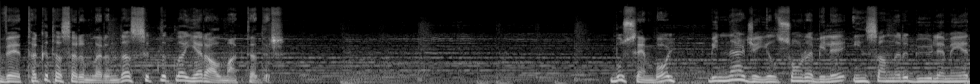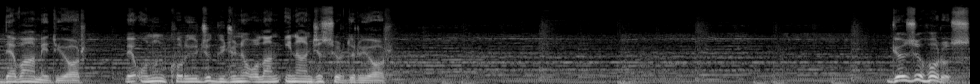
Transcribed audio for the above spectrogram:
ve takı tasarımlarında sıklıkla yer almaktadır. Bu sembol binlerce yıl sonra bile insanları büyülemeye devam ediyor ve onun koruyucu gücüne olan inancı sürdürüyor. Gözü Horus,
